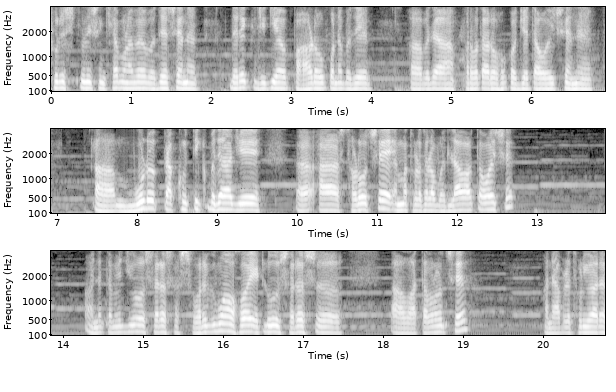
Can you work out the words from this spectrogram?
ટુરિસ્ટોની સંખ્યા પણ હવે વધે છે અને દરેક જગ્યા પહાડો ઉપર ને બધે બધા પર્વતારોહકો જતા હોય છે અને મૂળ પ્રાકૃતિક બધા જે આ સ્થળો છે, એમાં થોડા થોડા બદલાવ આવતા હોય છે. અને તમે જુઓ, સરસ સ્વર્ગમાં હોય એટલું સરસ આ વાતાવરણ છે. અને આપણે થોડી વાર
